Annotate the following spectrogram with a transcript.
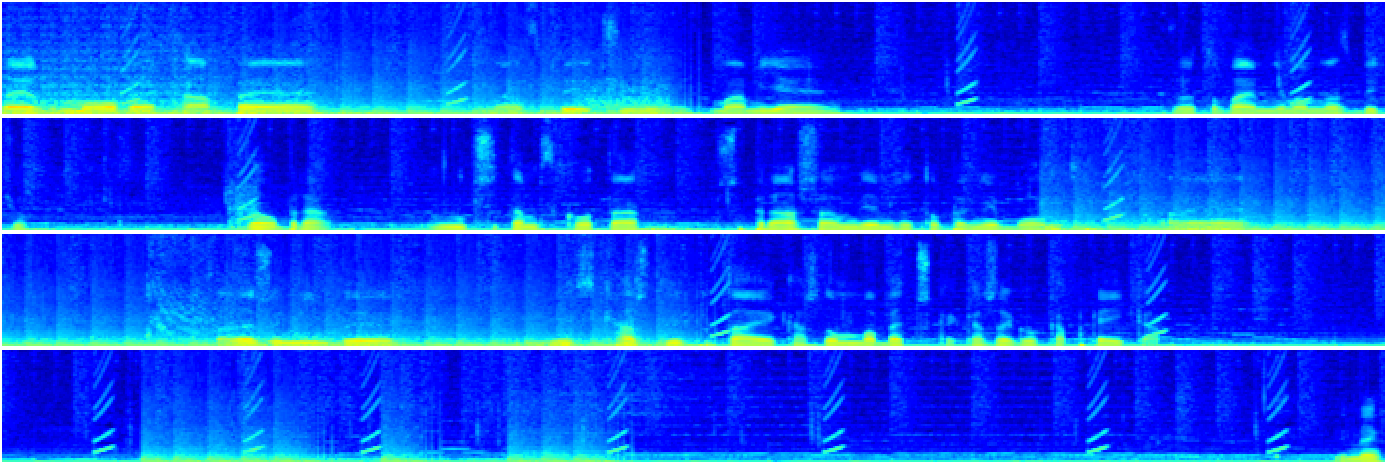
Darmowe HP na zbyciu. Mam je. Żartowałem, nie mam na zbyciu. Dobra, nie czytam Scotta. Przepraszam, wiem, że to pewnie błąd, ale zależy mi, by mieć każdy tutaj, każdą babeczkę, każdego cupcake'a. Wiem jak,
